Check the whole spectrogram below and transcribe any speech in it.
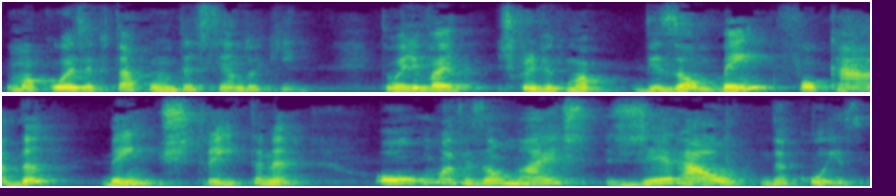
uma coisa que está acontecendo aqui. Então ele vai escrever com uma visão bem focada, bem estreita, né? Ou uma visão mais geral da coisa.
